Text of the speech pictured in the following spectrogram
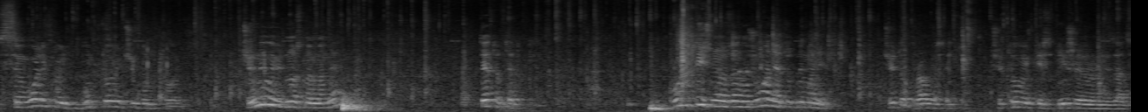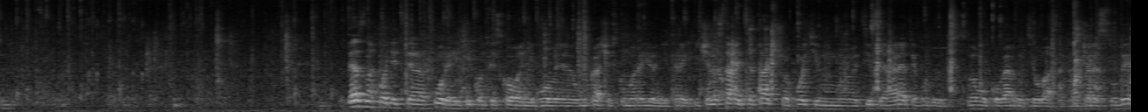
з символікою будь-тою чи будь-тою, вчинили відносно мене те-то, те-то. Політичного заангажування тут немає. Чи то сектор, чи то якісь інші організації. Де знаходяться фури, які конфісковані були у Мукачівському районі 3? І чи не станеться так, що потім е, ці сигарети будуть знову повернуті власникам через суди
